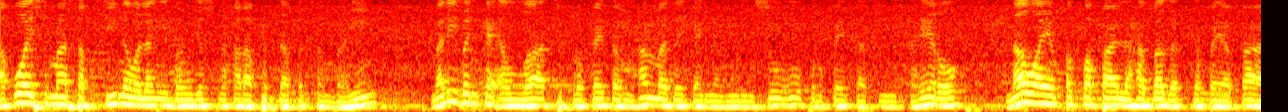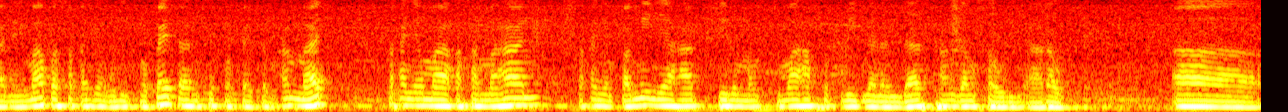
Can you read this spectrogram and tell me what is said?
Ako ay sumasaksi na walang ibang Diyos na karapat dapat sambahin maliban kay Allah at si Propeta Muhammad ay kanyang huling sugo, propeta at mensahero. Nawa ang pagpapala, habag at kapayapaan ay mapa sa kanyang huling propeta na si Propeta Muhammad, sa kanyang mga kasamahan, sa kanyang pamilya at sino mang tumahak sa tuwid na landas hanggang sa huling araw. Ah,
